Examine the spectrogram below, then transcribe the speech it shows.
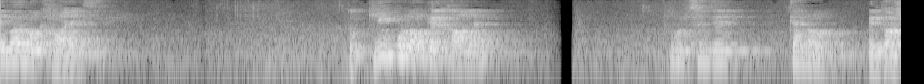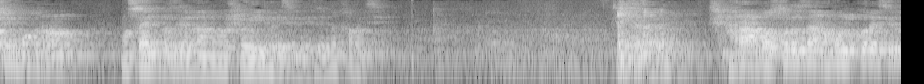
এবারও খাওয়াইছে। তো কি উপলক্ষে খাওয়ালেন? বলছেন যে, কেন? এই দশই মহরম হোসাইন রাজিয়াল্লাহ শহীদ হয়েছেন, এই জন্য খাওয়াইছে। সারা বছর যা আমল করেছিল,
